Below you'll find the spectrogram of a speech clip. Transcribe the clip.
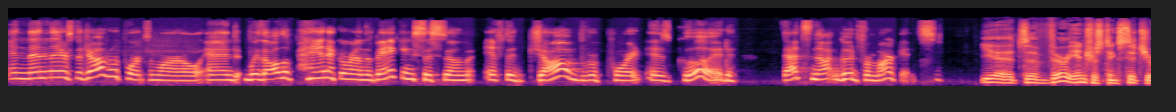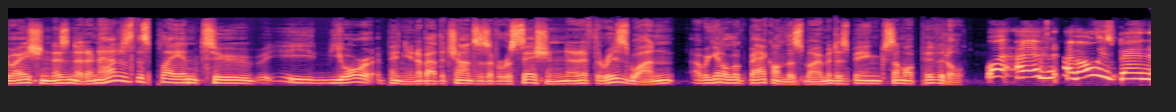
and then there's the job report tomorrow. And with all the panic around the banking system, if the job report is good, that's not good for markets. Yeah, it's a very interesting situation, isn't it? And how does this play into your opinion about the chances of a recession? And if there is one, are we going to look back on this moment as being somewhat pivotal? Well, I've I've always been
